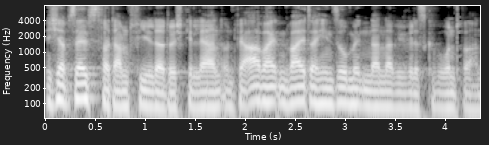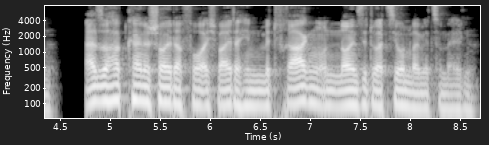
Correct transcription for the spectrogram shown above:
Ich habe selbst verdammt viel dadurch gelernt und wir arbeiten weiterhin so miteinander, wie wir das gewohnt waren. Also habt keine Scheu davor, euch weiterhin mit Fragen und neuen Situationen bei mir zu melden.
